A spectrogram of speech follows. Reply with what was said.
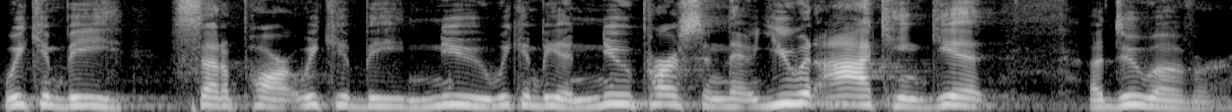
we can be set apart. We can be new. We can be a new person that you and I can get a do over.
